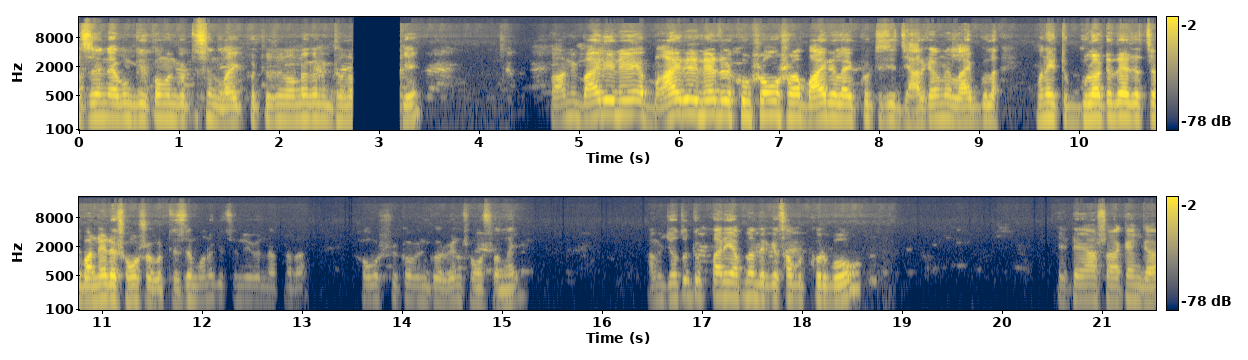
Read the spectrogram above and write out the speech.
আছেন এবং কি কমেন্ট করতেছেন লাইক করতেছেন, অনেক অনেক ধন্যবাদ তো আমি বাইরে নে, বাইরে নেটের খুব সমস্যা, বাইরে লাইভ করতেছি, যার কারণে লাইভগুলা মানে একটু গুলাটে দেওয়া যাচ্ছে বা নেটের সমস্যা করতেছে, মনে কিছু নেবেন না আপনারা। অবশ্যই কমেন্ট করবেন, সমস্যা নাই। আমি যতটুকু পারি আপনাদেরকে সাপোর্ট করব। এটাই আশা, আকাঙ্ক্ষা।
